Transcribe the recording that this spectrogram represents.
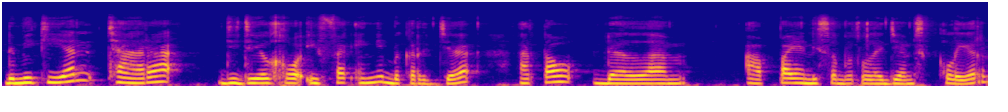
demikian cara Jijeko Effect ini bekerja atau dalam apa yang disebut oleh James Clear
